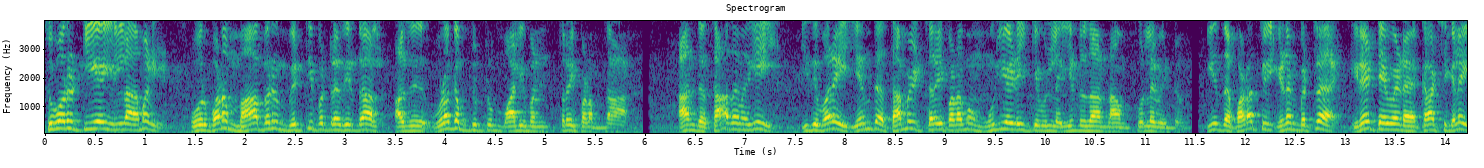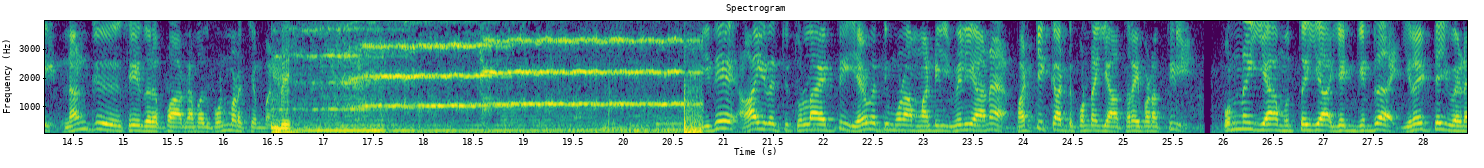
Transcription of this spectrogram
சுவரொட்டியே இல்லாமல் ஒரு படம் மாபெரும் வெற்றி பெற்றது என்றால் அது உலகம் சுற்றும் வாலிபன் திரைப்படம்தான். அந்த சாதனையை இதுவரை எந்த தமிழ் திரைப்படமும் முறியடிக்கவில்லை என்றுதான் நாம் சொல்ல வேண்டும். இந்த படத்தில் இடம்பெற்ற இரட்டை வேட காட்சிகளை நன்கு செய்திருப்பார் நமது பொன்மனச்செம்மன் இதே ஆயிரத்தி தொள்ளாயிரத்தி எழுபத்தி மூணாம் ஆண்டில் வெளியான பட்டிக்காட்டு பொன்னையா திரைப்படத்தில் பொன்னையா முத்தையா என்கின்ற இரட்டை வேட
